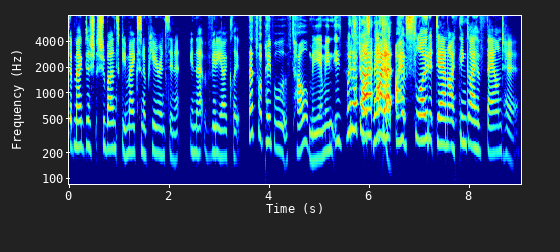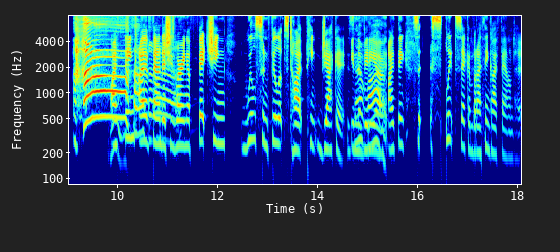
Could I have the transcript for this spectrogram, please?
that Magda Szubanski makes an appearance in it in that video clip? That's what people have told me. I mean, it, We'd have to ask I, Magda. ha- I have slowed it down. I think I have found her. Uh-huh. I think I have found her. She's wearing a fetching Wilson Phillips type pink jacket Is in the video. right? I think it's a split second, but I think I found her.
